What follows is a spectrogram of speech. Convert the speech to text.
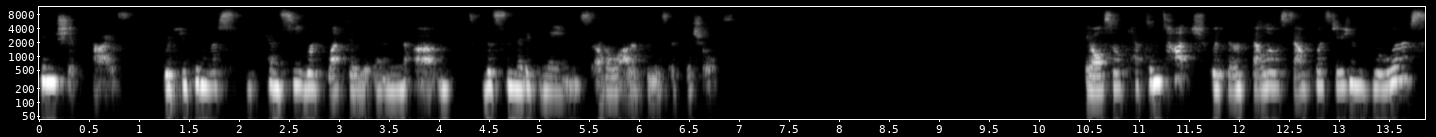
kinship ties, which you can, can see reflected in um, the Semitic names of a lot of these officials. They also kept in touch with their fellow Southwest Asian rulers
